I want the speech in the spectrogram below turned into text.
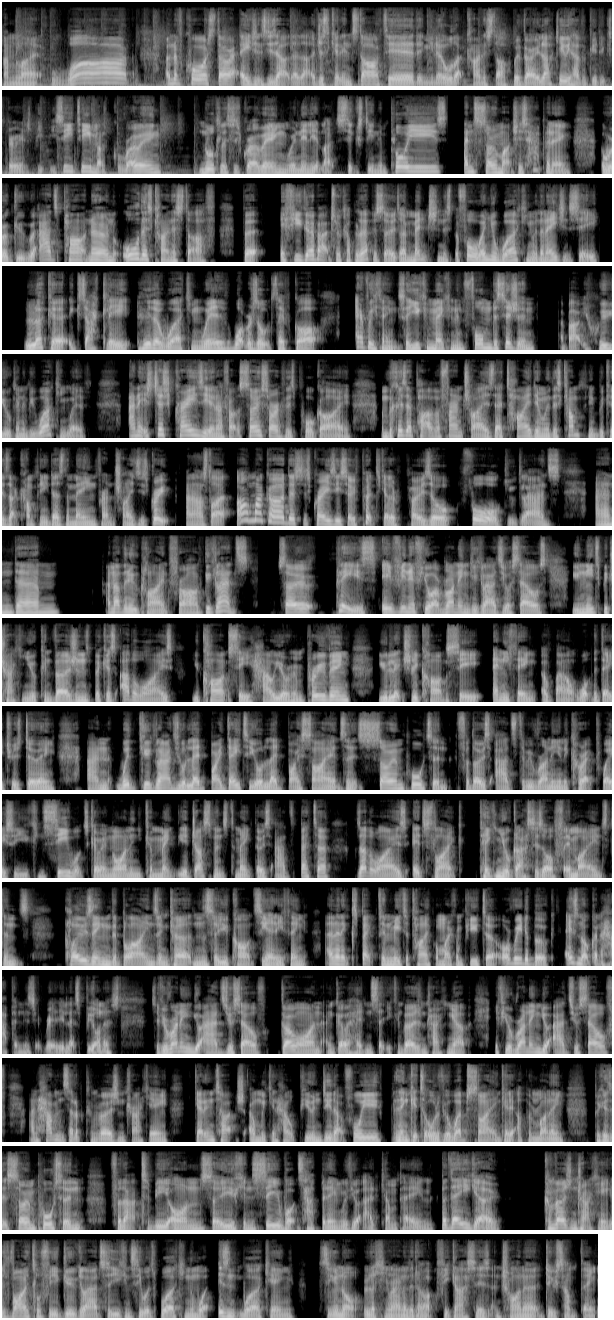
I'm like, what? And of course, there are agencies out there that are just getting started and, you know, all that kind of stuff. We're very lucky. We have a good experienced PPC team that's growing. Nautilus is growing. We're nearly at like 16 employees and so much is happening. We're a Google Ads partner and all this kind of stuff. But if you go back to a couple of episodes, I mentioned this before. When you're working with an agency, look at exactly who they're working with, what results they've got, everything. So you can make an informed decision about who you're going to be working with. And it's just crazy. And I felt so sorry for this poor guy. And because they're part of a franchise, they're tied in with this company because that company does the main franchises group. And I was like, oh my God, this is crazy. So we've put together a proposal for Google Ads and um, another new client for our Google Ads. So please, even if you are running Google Ads yourselves, you need to be tracking your conversions because otherwise you can't see how you're improving. You literally can't see anything about what the data is doing. And with Google Ads, you're led by data, you're led by science. And it's so important for those ads to be running in a correct way so you can see what's going on and you can make the adjustments to make those ads better. Because otherwise, it's like taking your glasses off, in my instance, closing the blinds and curtains so you can't see anything, and then expecting me to type on my computer or read a book. It's not going to happen, is it really? Let's be honest. So if you're running your ads yourself, go on and go ahead and set your conversion tracking up. If you're running your ads yourself and haven't set up conversion tracking, get in touch and we can help you and do that for you. Link it to all of your website and get it up and running because it's so important for that to be on so you can see what's happening with your ad campaign. But there you go. Conversion tracking is vital for your Google ads so you can see what's working and what isn't working. So you're not looking around in the dark for your glasses and trying to do something.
